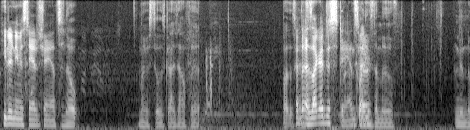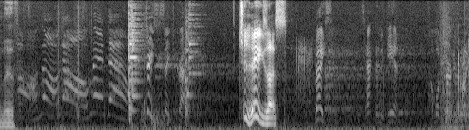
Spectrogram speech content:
He didn't even stand a chance. Nope. I'm gonna steal this guy's outfit. But this As guy, as needs, that guy just stands this guy there. needs to move. I need him to move. Jesus H. Christ. Jesus. Base, it's happening again. I'm gonna turn this place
